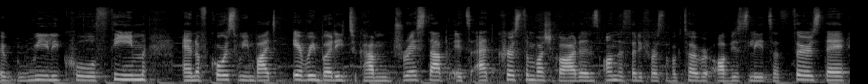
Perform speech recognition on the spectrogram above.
a, really cool theme, and of course we invite everybody to come dressed up. It's at Kirstenbosch Gardens on the 31st of October. Obviously, it's a Thursday,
